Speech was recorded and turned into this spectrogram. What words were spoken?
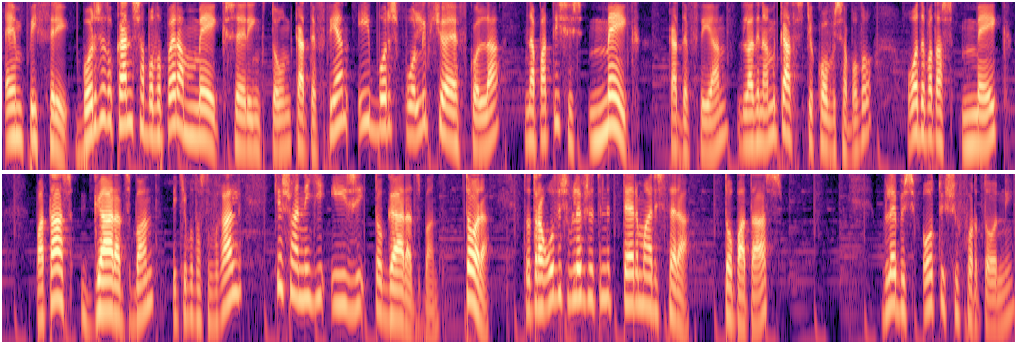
MP3. Μπορείς να το κάνεις από εδώ πέρα Make σε ringtone κατευθείαν ή μπορείς πολύ πιο εύκολα να πατήσεις Make κατευθείαν, δηλαδή να μην κάθεσαι και κόβεις από εδώ. Οπότε πατάς Make, πατάς GarageBand, εκεί που θα στο βγάλει και σου ανοίγει easy το GarageBand. Τώρα, το τραγούδι σου βλέπεις ότι είναι τέρμα αριστερά. Το πατάς, βλέπεις ότι σου φορτώνει.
